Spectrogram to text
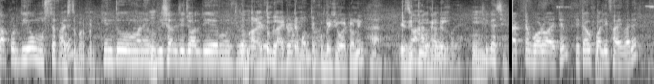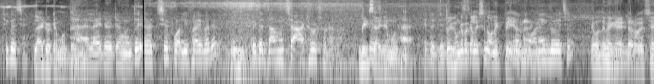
কাপড় দিয়েও মুছতে পারেন। পারবেন। কিন্তু মানে বিশাল যে জল দিয়ে মুছবেন আর একদম লাইট ওয়েটের মধ্যে খুব বেশি ওয়েটও নেই। হ্যাঁ ইজি টু হ্যান্ডেল ঠিক আছে? একটা বড় আইটেম এটাও পলি ফাইবারের ঠিক আছে? লাইট ওয়েটের মধ্যে। হ্যাঁ লাইট ওয়েটের মধ্যে। এটা হচ্ছে পলি ফাইবারের এটার দাম হচ্ছে আঠেরোশো টাকা। বিগ সাইজের মধ্যে। হ্যাঁ এটা তো এরকম কালেকশন অনেক পেয়ে। অনেক রয়েছে। যেমন দেখবেন এখানে একটা রয়েছে।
